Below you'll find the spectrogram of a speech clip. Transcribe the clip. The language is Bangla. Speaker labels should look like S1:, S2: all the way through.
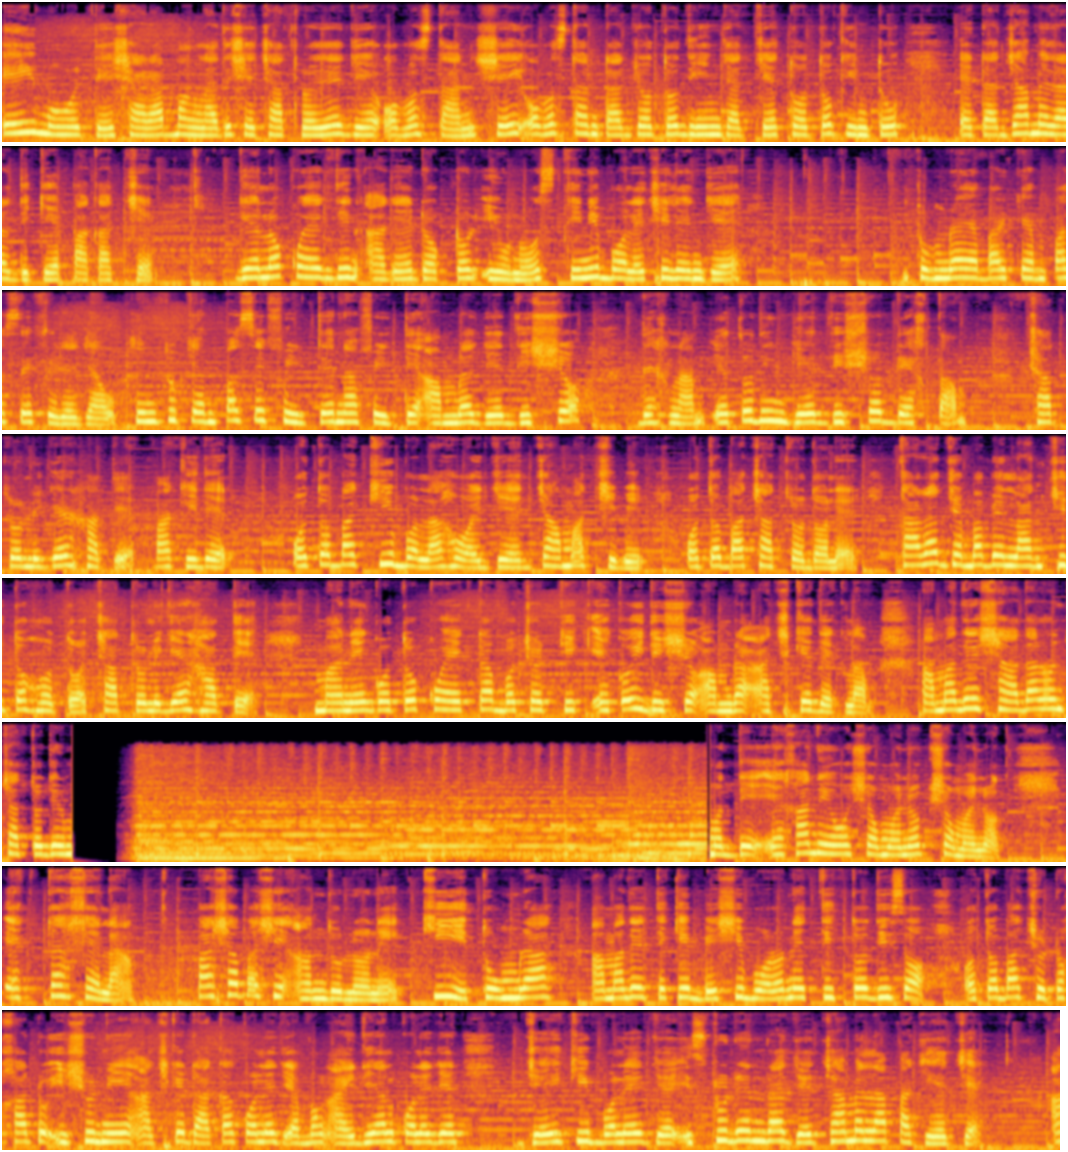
S1: এই মুহূর্তে সারা বাংলাদেশে ছাত্রদের যে অবস্থান, সেই অবস্থানটা যত দিন যাচ্ছে তত কিন্তু এটা ঝামেলার দিকে পাকাচ্ছে। গেল কয়েকদিন আগে ডক্টর ইউনুস, তিনি বলেছিলেন যে, তোমরা এবার ক্যাম্পাসে ফিরে যাও। কিন্তু ক্যাম্পাসে ফিরতে না ফিরতে আমরা যে দৃশ্য দেখলাম, এতদিন যে দৃশ্য দেখতাম ছাত্রলীগের হাতে, বাকিদের অথবা কি বলা হয় যে জামাত শিবির অথবা ছাত্র দলের তারা যেভাবে লাঞ্ছিত হতো ছাত্রলীগের হাতে। মানে গত কয়েকটা বছর ঠিক একই দৃশ্য আমরা আজকে দেখলাম। আমাদের সাধারণ ছাত্রদের মধ্যে এখানেও সমনক সমনক। একটা খেলা পাশাপাশি আন্দোলনে কি তোমরা আমাদের থেকে বেশি বড় নেতৃত্ব দিছ? অথবা ছোটোখাটো ইস্যু নিয়ে আজকে ঢাকা কলেজ এবং আইডিয়াল কলেজের যেই কি বলে যে স্টুডেন্টরা যে ঝামেলা পাকিয়েছে,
